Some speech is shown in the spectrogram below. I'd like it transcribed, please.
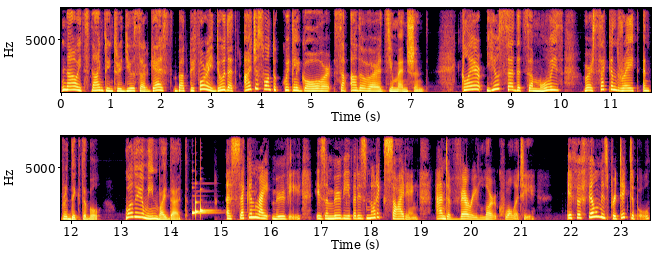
Now it's time to introduce our guest, but before I do that, I just want to quickly go over some other words you mentioned. Claire, you said that some movies were second rate and predictable. What do you mean by that? A second rate movie is a movie that is not exciting and of very low quality. If a film is predictable,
